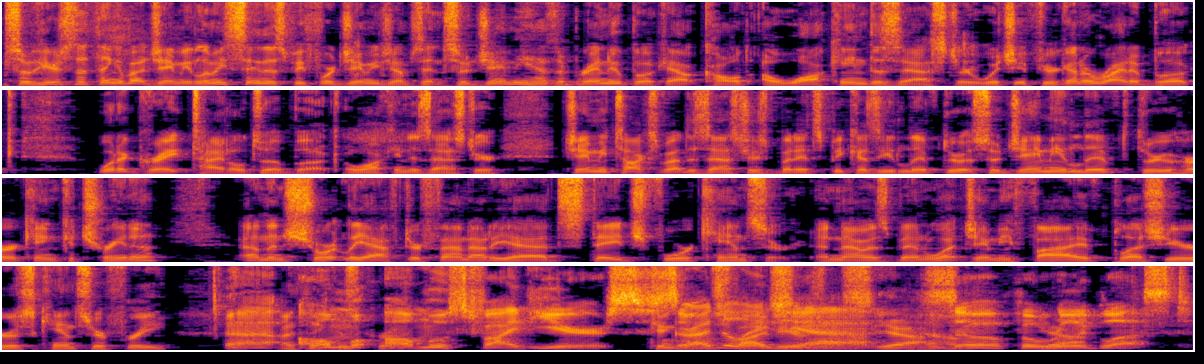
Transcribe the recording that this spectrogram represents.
So here's the thing about Jamie. Let me say this before Jamie jumps in. So Jamie has a brand new book out called A Walking Disaster, which if you're going to write a book, what a great title to a book, A Walking Disaster. Jamie talks about disasters, but it's because he lived through it. So Jamie lived through Hurricane Katrina and then shortly after found out he had stage 4 cancer and now has been what Jamie 5 plus years cancer free. Uh, think almo- it's correct. almost five years. Congratulations. yeah, Yeah. So feel Yeah. really blessed.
